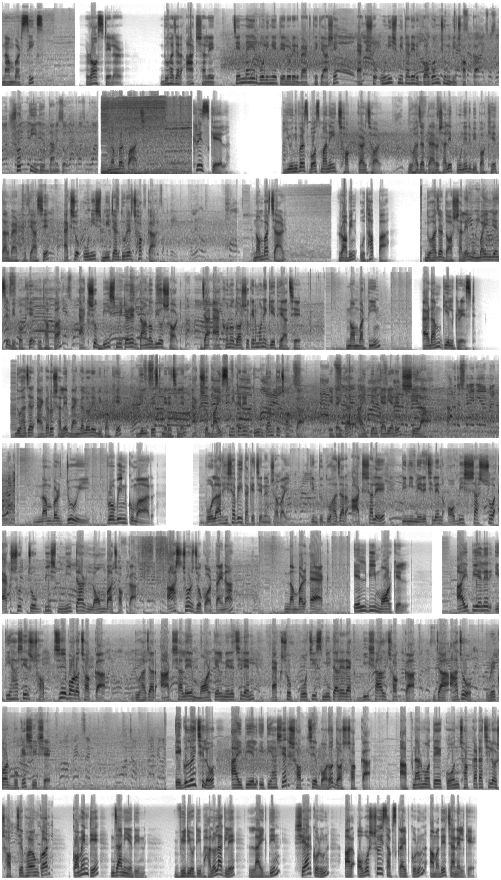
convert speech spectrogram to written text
নাম্বার সিক্স, রস টেলর দু হাজার আট সালে চেন্নাইয়ের বোলিংয়ে টেলরের ব্যাট থেকে আসে একশো উনিশ মিটারের গগনচুম্বী ছক্কা। সত্যিই দুর্দান্ত। নম্বর পাঁচ, ক্রিস গেল। ইউনিভার্স বস মানেই ছক্কার ঝড়। দু হাজার তেরো সালে পুনের বিপক্ষে তার ব্যাট থেকে আসে একশো উনিশ মিটার দূরের ছক্কা। নম্বর চার, রবিন উথাপ্পা। দু হাজার দশ সালে মুম্বাই ইন্ডিয়ান্সের বিপক্ষে উথাপ্পা একশো বিশ মিটারের দানবীয় শট, যা এখনও দর্শকের মনে গেথে আছে। নম্বর তিন, অ্যাডাম গিলক্রেস্ট। দু হাজার এগারো সালে ব্যাঙ্গালোরের বিপক্ষে গিলক্রিস্ট মেরেছিলেন একশো বাইশ মিটারের দুর্দান্ত ছক্কা। এটাই তার আইপিএল ক্যারিয়ারের সেরা। নাম্বার দুই, প্রবীণ কুমার। বোলার হিসাবেই তাকে চেনেন সবাই। কিন্তু দু হাজার আট সালে তিনি মেরেছিলেন অবিশ্বাস্য একশো চব্বিশ মিটার লম্বা ছক্কা। আশ্চর্যকর, তাই না? নাম্বার এক এলবি মর্কেল। আইপিএলের ইতিহাসের সবচেয়ে বড় ছক্কা। দু হাজার আট সালে মর্কেল মেরেছিলেন একশো পঁচিশ মিটারের এক বিশাল ছক্কা, যা আজও রেকর্ড বুকে শীর্ষে। এগুলোই ছিল আইপিএল ইতিহাসের সবচেয়ে বড় দশ ছক্কা। আপনার মতে কোন ছক্কাটা ছিল সবচেয়ে ভয়ঙ্কর? কমেন্টে জানিয়ে দিন। ভিডিওটি ভালো লাগলে লাইক দিন, শেয়ার করুন, আর অবশ্যই সাবস্ক্রাইব করুন আমাদের চ্যানেলকে।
